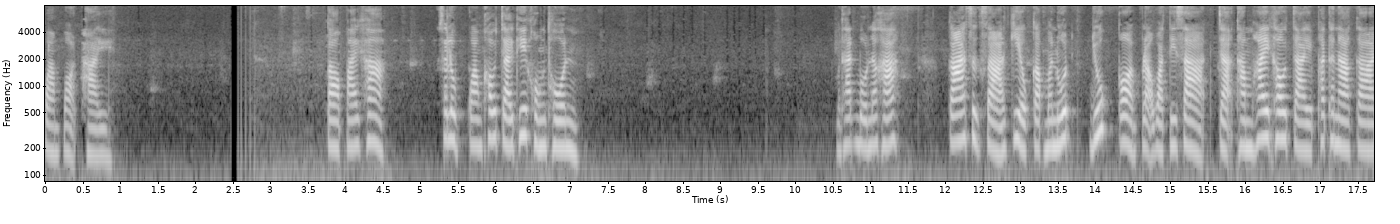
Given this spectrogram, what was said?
ความปลอดภัย ต่อไปค่ะ สรุปความเข้าใจที่คงทน บรรทัดบนนะคะ การศึกษาเกี่ยวกับมนุษย์ยุคก่อนประวัติศาสตร์ จะทำให้เข้าใจพัฒนาการ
